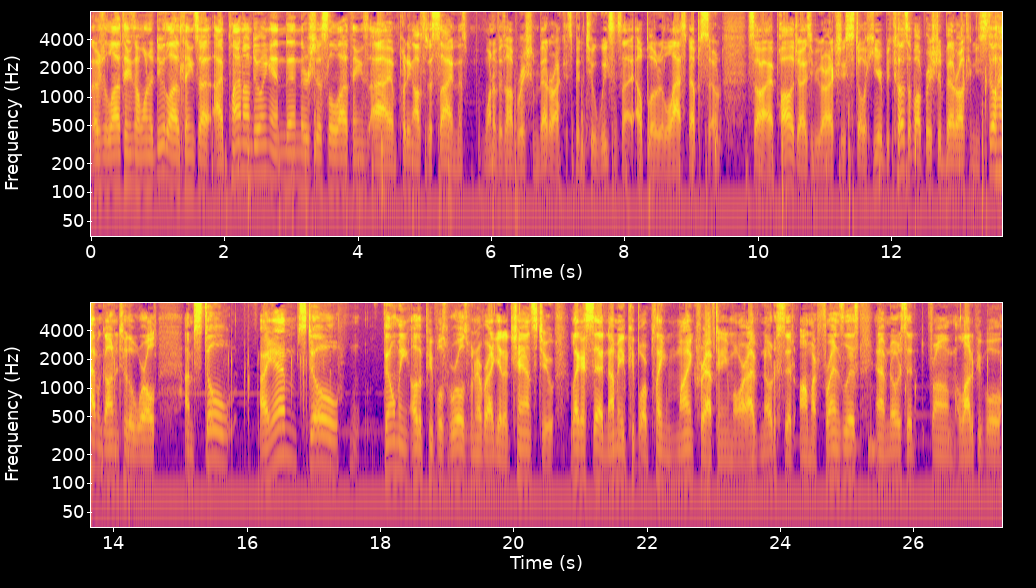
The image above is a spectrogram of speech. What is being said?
there's a lot of things I want to do, a lot of things that I plan on doing, and then there's just a lot of things I am putting off to the side. And one of his Operation Bedrock. It's been two weeks since I uploaded the last episode, so I apologize if you are actually still here because of Operation Bedrock and you still haven't gone into the world. I'm still, I am still filming other people's worlds whenever I get a chance to. Like I said, not many people are playing Minecraft anymore. I've noticed it on my friends list, and I've noticed it from a lot of people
